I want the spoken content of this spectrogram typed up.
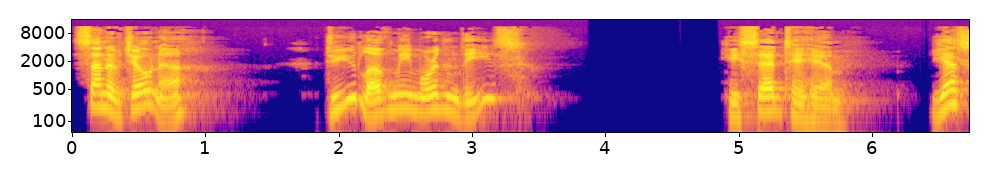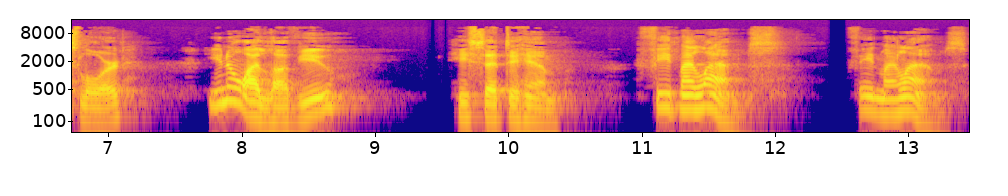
son of Jonah, do you love me more than these? He said to him, Yes, Lord, you know I love you. He said to him, Feed my lambs. Feed my lambs.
